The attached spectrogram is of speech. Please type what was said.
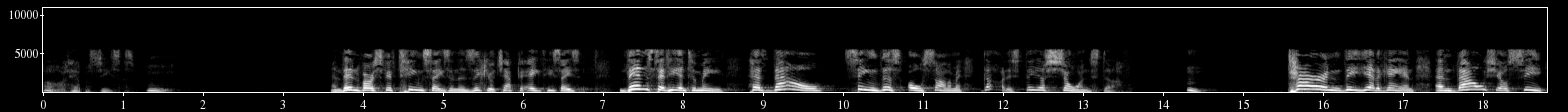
Lord, help us, Jesus. Hmm. And then verse 15 says in Ezekiel chapter 8, he says, Then said he unto me, Hast thou seen this, O son of man? God is still showing stuff. Mm. Turn thee yet again, and thou shalt see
